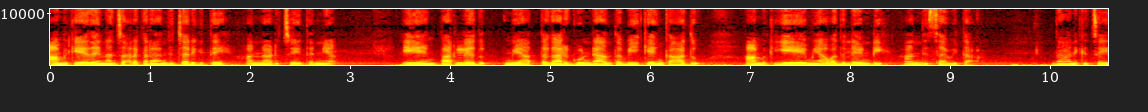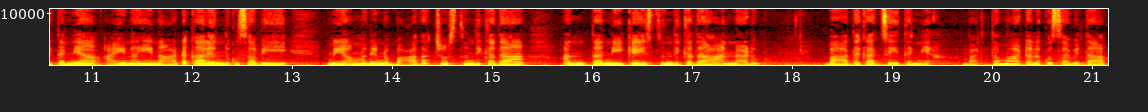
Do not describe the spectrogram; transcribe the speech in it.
ఆమెకి ఏదైనా జరగరాంది జరిగితే అన్నాడు చైతన్య. ఏం పర్లేదు మీ అత్తగారి గుండె అంత వీకేం కాదు. ఆమెకి ఏమీ అవదులేండి అంది సవిత. దానికి చైతన్య అయినా ఈ నాటకాలు ఎందుకు సవి? మీ అమ్మ నిన్ను బాగా చూస్తుంది కదా అంతా నీకే ఇస్తుంది కదా అన్నాడు బాధగా చైతన్య. భర్త మాటలకు సవిత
